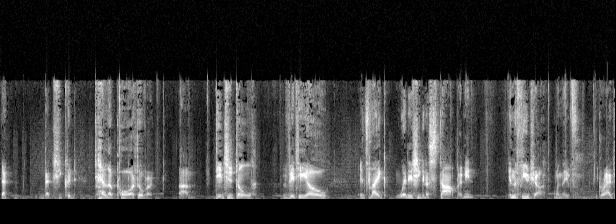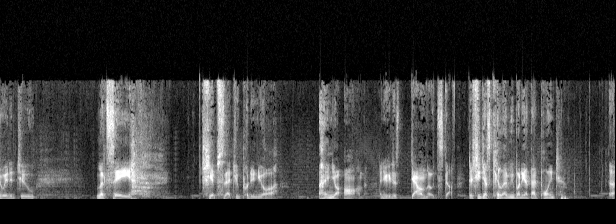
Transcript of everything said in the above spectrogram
That that she could teleport over um, digital video. It's like, when is she gonna stop? I mean, in the future, when they've graduated to, let's say, chips that you put in your in your arm, and you can just download stuff. Does she just kill everybody at that point? Ugh.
